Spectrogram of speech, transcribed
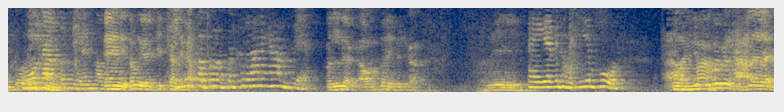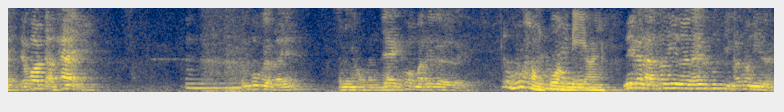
ำตัวห้องน้ำตรงนี้มันบอกแน่นี่ต้องเรียนชิดกันเลยครับกระเบื้องเป็นเครื่องงามแท้คนเลือกเอาตัวนี้เป็นกับนี่ไอ้กลายเป็นของสีชมพูสวยมากไม่มีปัญหาเลย เดี๋ยวพ่อจัดให้อืมต้องพูดแบบไหนอันนี้ห้องน้ำแจ้งเข้ามาได้เลยโอ้ห้องกว้างดีไอ้นี่ขนาดเท่านี้เลยนะคุณจริงก็เท่านี้เลย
